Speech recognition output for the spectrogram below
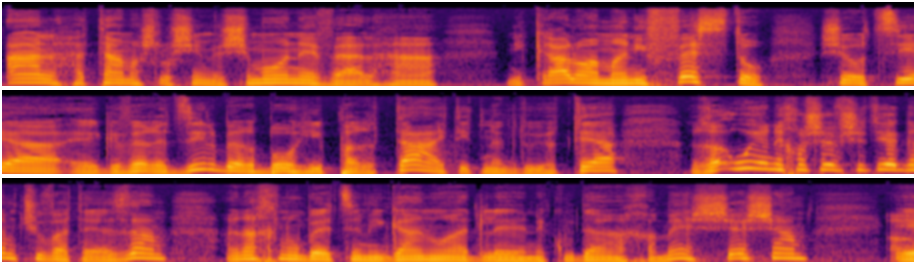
על התמ"א 38 ועל ה... נקרא לו המניפסטו שהוציאה uh, גברת זילבר, בו היא פרטה את התנגדויותיה. ראוי, אני חושב, שתהיה גם תשובת היזם. אנחנו בעצם הגענו עד לנקודה 5-6 שם. ארבע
